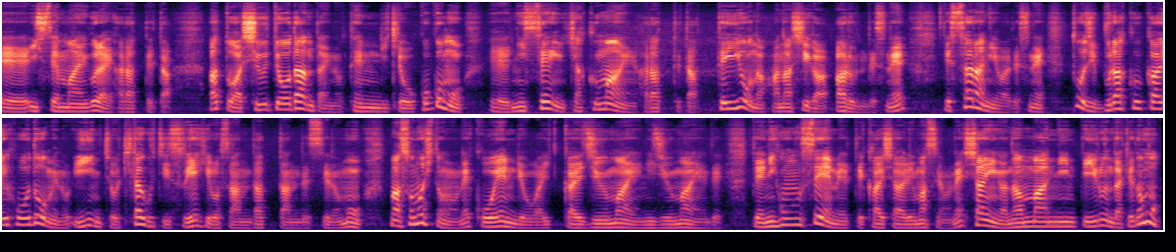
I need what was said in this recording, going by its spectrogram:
えー、1000万円ぐらい払ってた。あとは、宗教団体の天理教。ここも、えー、2100万円払ってたっていうような話があるんですね。で、さらにはですね、当時、ブラック解放同盟の委員長、北口末広さんだったんですけども、まあ、その人のね、講演料が1回10万円、20万円で、で、日本生命って会社ありますよね。社員が何万人っているんだけども、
